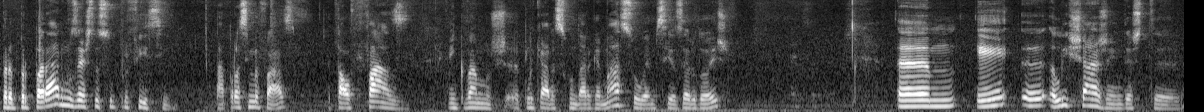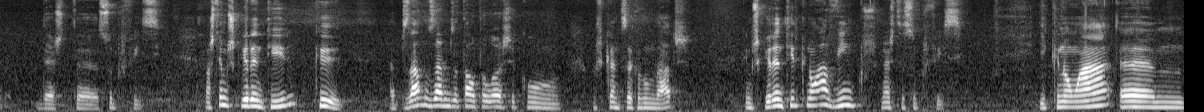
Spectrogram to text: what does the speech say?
para prepararmos esta superfície para a próxima fase, a tal fase em que vamos aplicar a segunda argamassa, o MC02, hum, é eh, a lixagem deste, desta superfície. Nós temos que garantir que, apesar de usarmos a tal talocha com os cantos arredondados, temos que garantir que não há vincos nesta superfície e que não há, hum,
